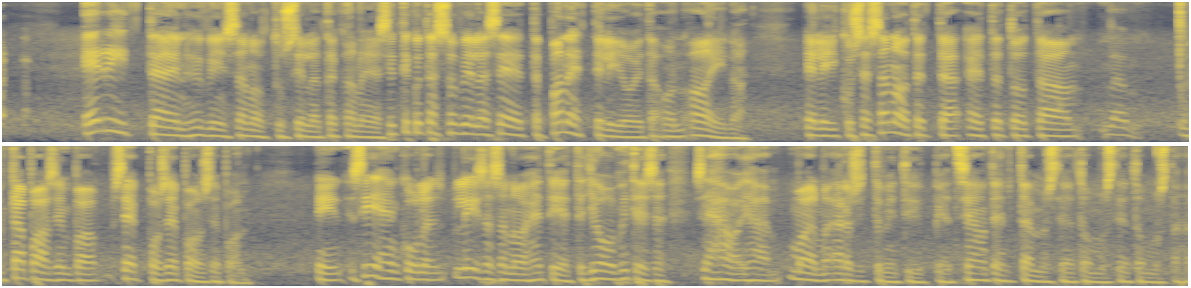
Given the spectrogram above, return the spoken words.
Erittäin hyvin sanottu sillä takana. Ja sitten kun tässä on vielä se, että panettelijoita on aina. Eli kun sä sanot, että, että tota, tapasinpa Seppo Sepon Sepon, niin siihen kuule Liisa sanoi heti, että joo, miten se, sehän on ihan maailman ärsyttävin tyyppi, että sehän on tehnyt tämmöistä ja tuommoista ja tuommoista.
